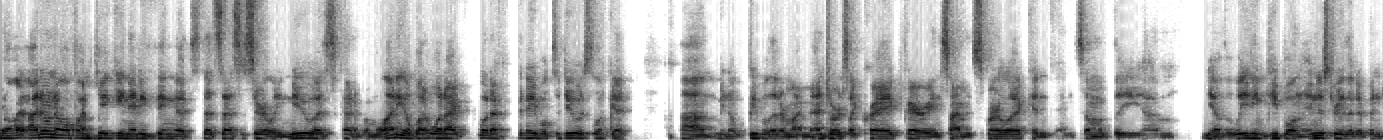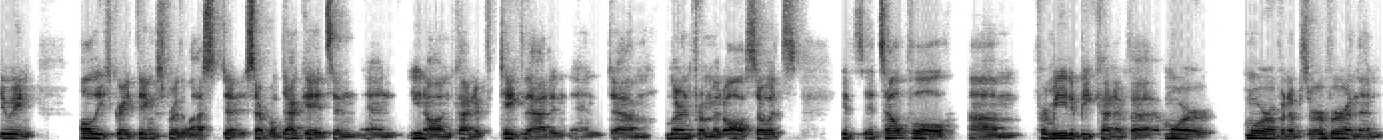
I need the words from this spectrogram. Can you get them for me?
so I, I, don't know if I'm taking anything that's that's necessarily new as kind of a millennial. But what I what I've been able to do is look at um, you know people that are my mentors like Craig Perry and Simon Smirlik and and some of the um, you know the leading people in the industry that have been doing all these great things for the last uh, several decades and and you know and kind of take that and and um, learn from it all. So it's it's it's helpful um, for me to be kind of a more more of an observer and then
